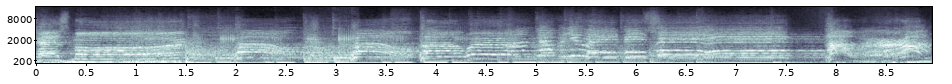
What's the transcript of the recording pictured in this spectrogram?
has more. Pow, pow, power. On WABC. Power up.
